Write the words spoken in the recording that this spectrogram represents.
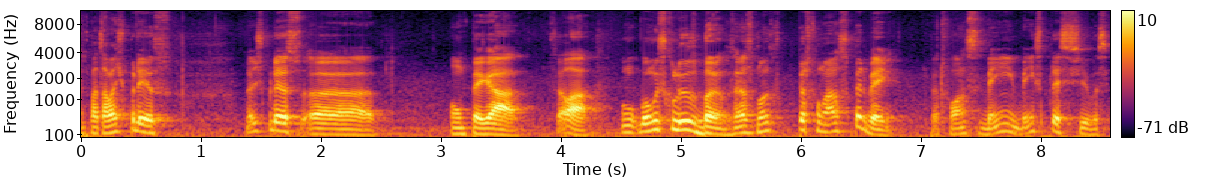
É patamar de preço. De preço. Uh, vamos pegar, sei lá, vamos excluir os bancos. Né? Os bancos performaram super bem, performances bem, bem expressivas.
